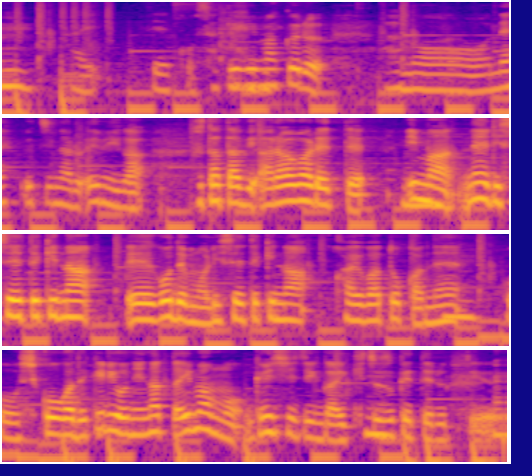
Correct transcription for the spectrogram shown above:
うん。はい、でこう叫びまくる、あのね内なる笑みが再び現れて、今ね理性的な英語でも理性的な会話とかね、こう思考ができるようになった今も原始人が生き続けてるっていう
